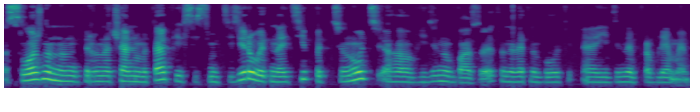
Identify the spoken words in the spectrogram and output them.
сложно на первоначальном этапе их систематизировать, найти, подтянуть в единую базу. Это, наверное, будет единой проблемой.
